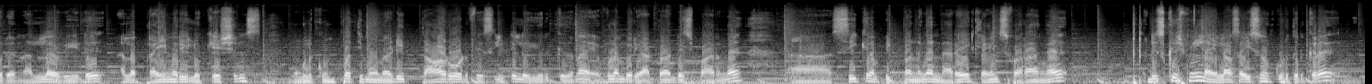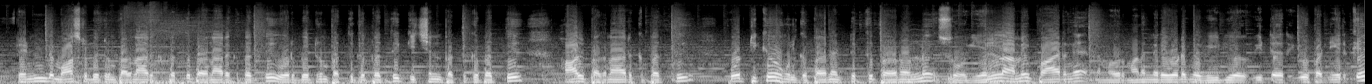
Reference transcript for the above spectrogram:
ஒரு நல்ல வீடு நல்ல ப்ரைமரி லொக்கேஷன்ஸ் உங்களுக்கு முப்பத்தி மூணு அடி தார் ரோடு ஃபெசிலிட்டியில் இருக்குதுன்னா எவ்வளோ பெரிய அட்வான்டேஜ் பாருங்கள் சீக்கிரம் பிக் பண்ணுங்கள் நிறைய கிளைண்ட்ஸ் வராங்க. டிஸ்கிரிப்ஷனில் நான் எல்லா சைஸும் கொடுத்துருக்குறேன். ரெண்டு மாஸ்டர் பெட்ரூம் பதினாறுக்கு பத்து பதினாறுக்கு பத்து ஒரு பெட்ரூம் பத்துக்கு பத்து கிச்சன் பத்துக்கு பத்து ஹால் பதினாறுக்கு பத்து போர்ட்டிக்கோ உங்களுக்கு பதினெட்டுக்கு பதினொன்று ஸோ எல்லாமே பாருங்கள் நம்ம ஒரு மனநிறைவோட இந்த வீடியோ வீட்டை ரிவ்யூ பண்ணியிருக்கு.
